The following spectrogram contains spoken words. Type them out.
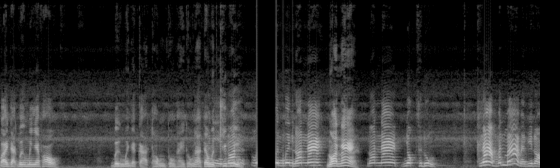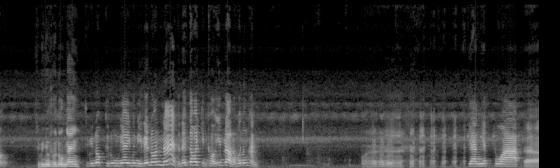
บายจากเบิ้งมันจะพ่อเบิ้งบรรยากาศทองทงไฮทงหน้าแต่หมดคลิปนี้มืนมืนนอนหน้านอนหน้านอนหน้ายกสะดุ้งน้ำมันมาแม่พี่น้อง สิเป็นยงสะดุ้งไงสิเป็นนกสะดุ้งเนี่ยมื้อนี้เลยนอนหน้าแต่ได้แต่ว่ากินข้าวอิ่มแล้วแล้วมื้อนึงหั่นแกงเห็ดปวกเออ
